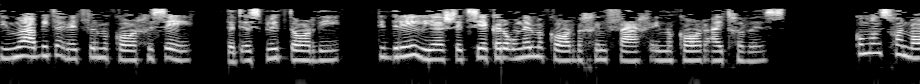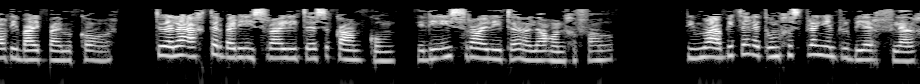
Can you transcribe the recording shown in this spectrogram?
Die Moabite het vir mekaar gesê, dit is bloed daar die, die drie leers het zeker onder mekaar begin veg en mekaar uitgewis. Kom ons gaan maak die buit bij mekaar. Toe hulle echter by die Israëlitische kamp kom, het die Israëlieten hulle aangeval. Die Moabite het omgespring en probeer vlug,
